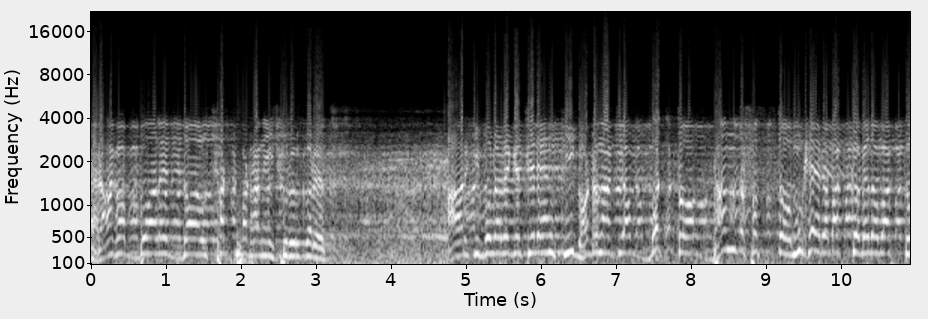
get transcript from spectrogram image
রাঘব বোয়ালের দল ছটফটানি শুরু করেছে। আর কি বলে রেখেছিলেন? কি ঘটনা, কি অব্যক্ত অভ্রান্ত সত্য, মুখের বাক্য, বেদবাক্য?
